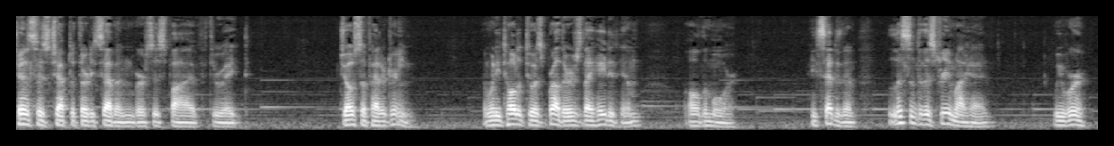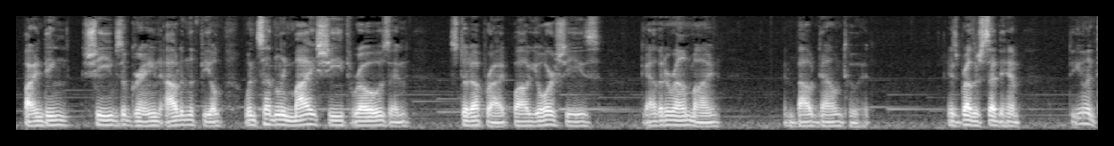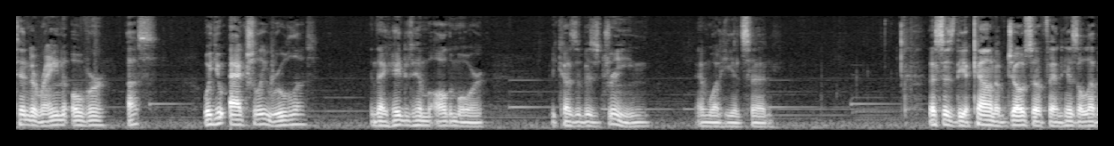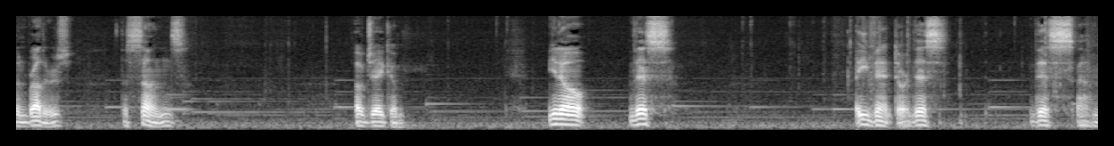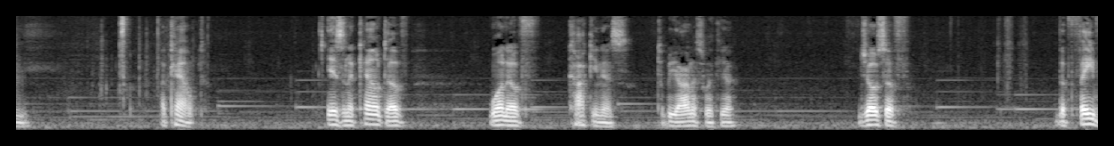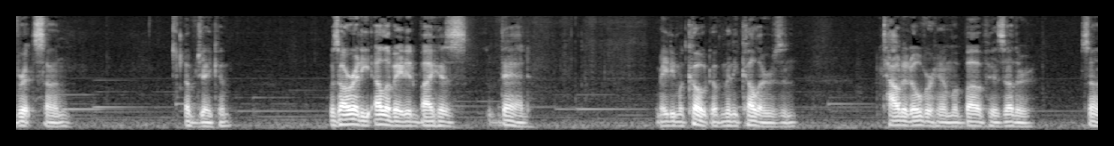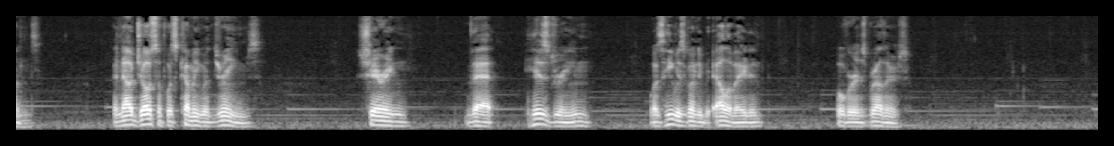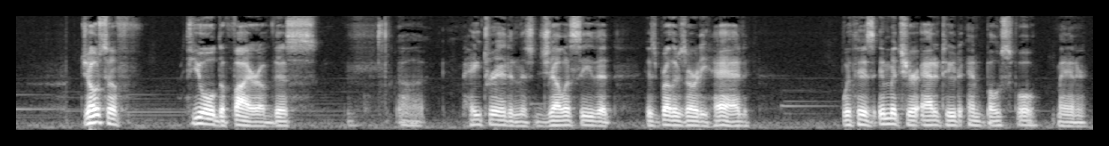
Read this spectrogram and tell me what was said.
Genesis chapter 37, verses 5 through 8. Joseph had a dream, and when he told it to his brothers, they hated him all the more. He said to them, Listen to this dream I had. We were binding sheaves of grain out in the field when suddenly my sheaf rose and stood upright, while your sheaves gathered around mine and bowed down to it. His brothers said to him, Do you intend to reign over us? Will you actually rule us? And they hated him all the more because of his dream and what he had said. This is the account of Joseph and his eleven brothers, the sons of Jacob. You know, this event or this this um, account is an account of one of cockiness, to be honest with you. Joseph, the favorite son of Jacob, was already elevated by his dad, made him a coat of many colors, and touted over him above his other sons. And now Joseph was coming with dreams, sharing that his dream was he was going to be elevated over his brothers. Joseph fueled the fire of this uh, hatred and this jealousy that his brothers already had with his immature attitude and boastful manner.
